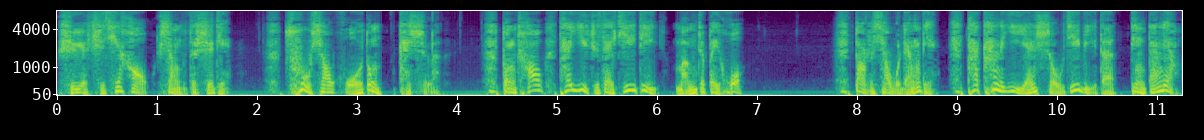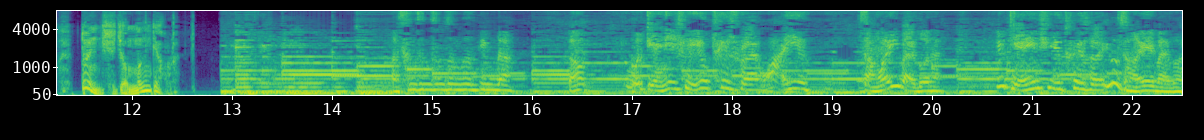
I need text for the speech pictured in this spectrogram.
十月十七号上午的十点，促销活动开始了。董超他一直在基地忙着备货。到了下午两点，他看了一眼手机里的订单量，顿时就懵掉了。啊，蹭蹭蹭蹭蹭订单，然后我点进去又退出来，哇，又涨了一百多单。又点进去，退出来，又涨了一百多，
